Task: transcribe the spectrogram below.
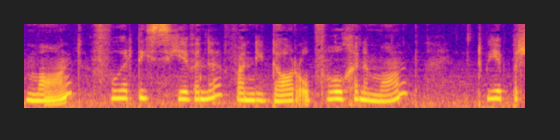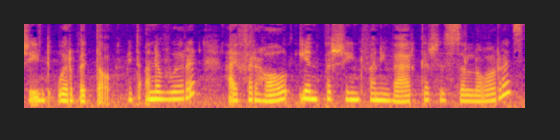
maand voor die 7de van die daaropvolgende maand 2% oorbetaal. Met ander woorde, hy verhaal 1% van die werker se salaris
